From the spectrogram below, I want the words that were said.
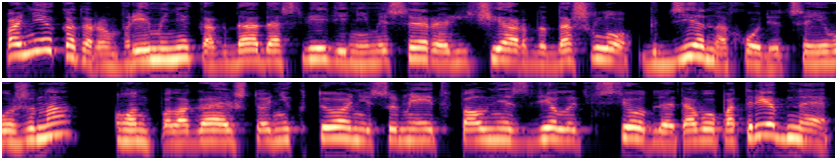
По некотором времени, когда до сведений миссера Ричарда дошло, где находится его жена, он, полагая, что никто не сумеет вполне сделать все для того потребное,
